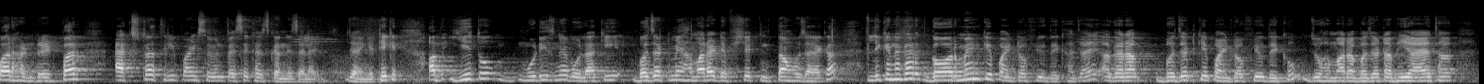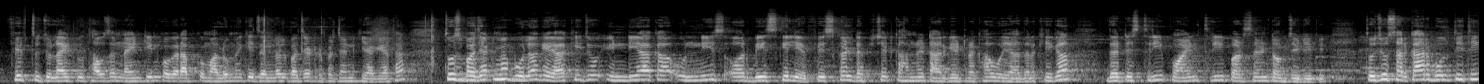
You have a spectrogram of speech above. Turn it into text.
पर हंड्रेड पर एक्स्ट्रा 3.7 पैसे खर्च करने जाएँगे। ठीक है? अब ये तो मूडीज़ ने बोला कि बजट में हमारा डेफिशिट इतना हो जाएगा। लेकिन अगर गवर्नमेंट के पॉइंट ऑफ़ व्यू देखा जाए, अगर आप बजट के पॉइंट ऑफ़ व्यू देखो, जो हमारा बजट अभी आया था फिफ्थ जुलाई 2019 को अगर आपको मालूम है कि जनरल बजट रिप्रेजेंट किया गया था तो उस बजट में बोला गया कि जो इंडिया का 19 और 20 के लिए फ़िज़िकल डेफिसिट का हमने टारगेट रखा, वो याद रखेगा that is 3.3 percent of GDP तो जो सरकार बोलती थी,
